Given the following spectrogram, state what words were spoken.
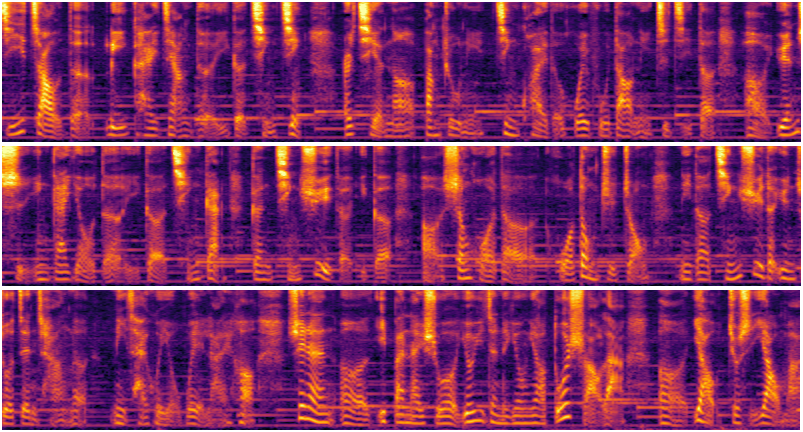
及早的离开这样的一个情境，而且呢，帮助你尽快的恢复到你自己的呃原始应该有的一个情感跟情绪的一个呃生活的活动之中，你的情绪的运作正常了，你才会有未来哈。虽然呃一般来说，忧郁症的用药多少啦，呃药就是药嘛，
